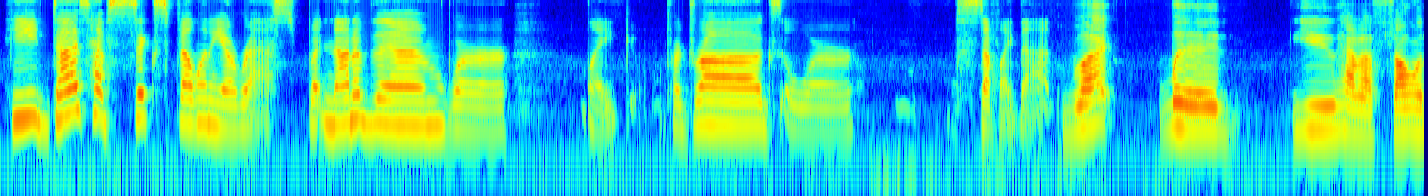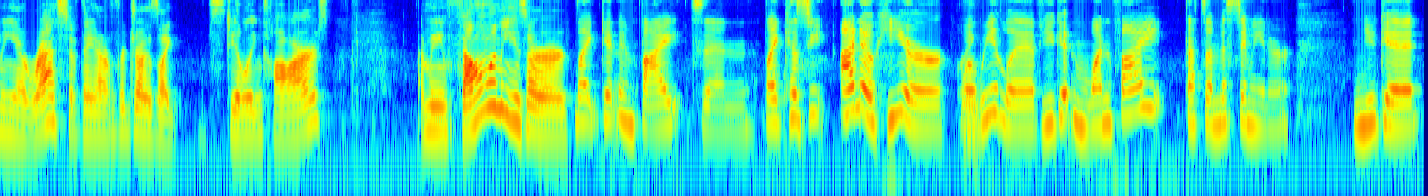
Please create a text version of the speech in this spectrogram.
He does have six felony arrests, but none of them were like for drugs or stuff like that. What would you have a felony arrest if they aren't for drugs, like stealing cars? I mean, felonies are Like getting in fights and like, because I know here where we live, you get in one fight, that's a misdemeanor. And you get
